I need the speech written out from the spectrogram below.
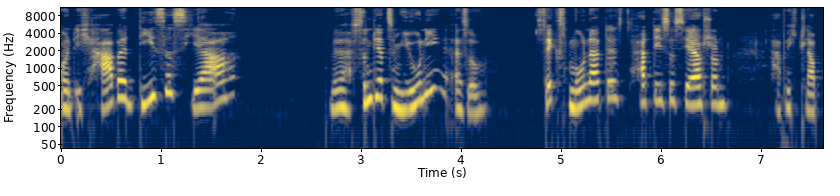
Und ich habe dieses Jahr, wir sind jetzt im Juni, also sechs Monate hat dieses Jahr schon, habe ich glaube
